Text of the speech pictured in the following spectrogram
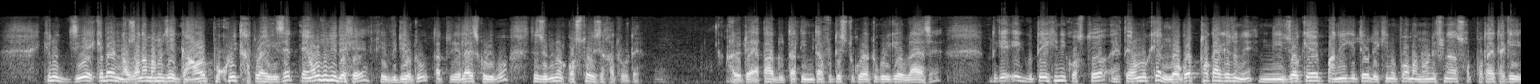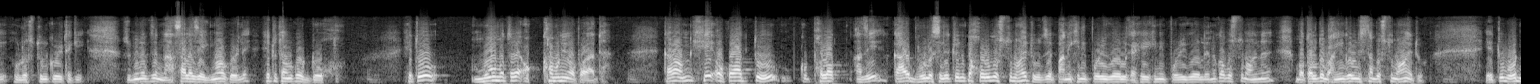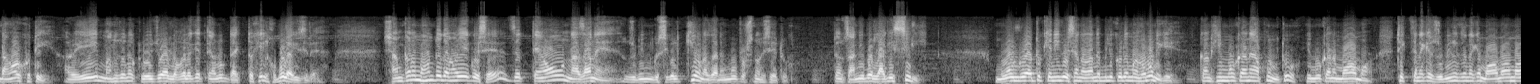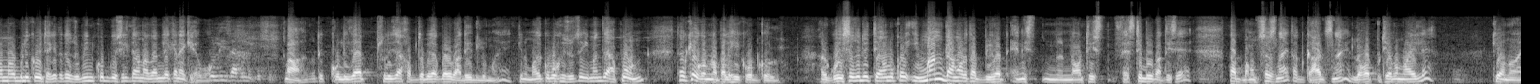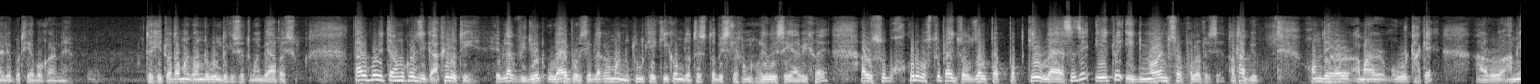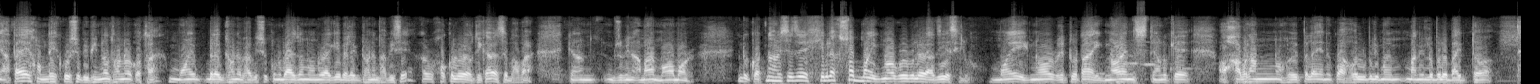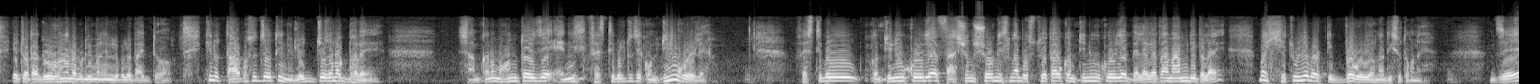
কিন্তু যি একেবাৰে নজনা মানুহ যে গাঁৱৰ পুখুৰীত সাঁতোৰ আহিছে তেওঁ যদি দেখে সেই ভিডিঅ'টো তাত ৰিয়েলাইজ কৰিব যে জুবিনৰ কষ্ট হৈছে সাঁতোৰোতে। আৰু এতিয়া এটা দুটা তিনিটা ফুটেজ টুকুৰা টুকুৰিকৈ ওলাই আছে। গতিকে এই গোটেইখিনি কষ্ট তেওঁলোকে লগত থকা কেইজনে নিজকে পানী কেতিয়াও দেখি নোপোৱা মানুহৰ নিচিনা চটফটাই থাকি হুলস্থুল কৰি থাকি জুবিনক যে নাচালে যে ইগন'ৰ কৰিলে সেইটো তেওঁলোকৰ দোষ। সেইটো মোৰ মতেৰে অক্ষমনীয় অপৰাধ। কাৰণ সেই অপৰাধটো ফলত আজি কাৰ ভুল আছিলে এইটো এনেকুৱা সৰু বস্তু নহয়তো যে পানীখিনি পৰি গ'ল গাখীৰখিনি পৰি গ'ল এনেকুৱা বস্তু নহয় নহয় বটলটো ভাঙি গ'ল নিচিনা বস্তু নহয় এইটো এইটো বহুত ডাঙৰ ক্ষতি। আৰু এই মানুহজনক লৈ যোৱাৰ লগে লগে তেওঁলোক দায়িত্বশীল হ'ব লাগিছিলে। শ্যামকানু মহন্ত ডাঙৰীয়াই কৈছে যে তেওঁ নাজানে জুবিন গুচি গ'ল কিয় নাজানে? মোৰ প্ৰশ্ন হৈছে এইটো। তেওঁ জানিব লাগিছিল। মোৰ ল'ৰাটো কেনি গৈছে নাজানে বুলি ক'লে মই হ'ব নেকি? কাৰণ সি মোৰ কাৰণে আপোনটো সি মোৰ কাৰণে মৰমৰ। ঠিক তেনেকৈ জুবিনক যেনেকৈ মৰমৰ মৰমৰ বুলি কৈ থাকে তেতিয়া জুবিন ক'ত গৈছিল তেওঁ নাজানিলে কেনেকৈ হ'ব? অঁ গতিকে কলিজা চলিজা শব্দবিলাক বাৰু বাদেই দিলোঁ মই। কিন্তু মই ক'ব খুজিছোঁ যে ইমান যে আপোন তেওঁ কিয় গম নাপালে সি ক'ত গ'ল? আৰু গৈছে যদি তেওঁলোকৰ ইমান ডাঙৰ এটা বৃহৎ এনি নৰ্থ ইষ্ট ফেষ্টিভেল পাতিছে তাত বাউন্সাৰ্ছ নাই তাত গাৰ্ডছ নাই লগত পঠিয়াব নোৱাৰিলে? কিয় নোৱাৰিলে পঠিয়াবৰ কাৰণে? তো সেইটো এটা মই গণ্ডগোল দেখিছোঁ মই বেয়া পাইছোঁ। তাৰোপৰি তেওঁলোকৰ যি গাফিলতি সেইবিলাক ভিডিঅ'ত ওলাই পৰিছে এইবিলাকৰ মই নতুনকৈ কি ক'ম যথেষ্ট বিশ্লেষণ হৈ গৈছে ইয়াৰ বিষয়ে। আৰু চব সকলো বস্তু প্ৰায় জল জল পট পটকৈ ওলাই আছে যে এইটো ইগনৰেঞ্চৰ ফলত হৈছে। তথাপিও সন্দেহৰ আমাৰ ওৰ থাকে। আৰু আমি আটাই সন্দেহ কৰিছোঁ বিভিন্ন ধৰণৰ কথা। মই বেলেগ ধৰণে ভাবিছোঁ কোনোবা এজন অনুৰাগীয়ে বেলেগ ধৰণে ভাবিছে। আৰু সকলোৰে অধিকাৰ আছে ভাবাৰ কাৰণ জুবিন আমাৰ মৰমৰ। কিন্তু ঘটনা হৈছে যে সেইবিলাক চব মই ইগন'ৰ কৰিবলৈ ৰাজি আছিলোঁ। মই ইগন'ৰ এইটো এটা ইগনৰেঞ্চ তেওঁলোকে অসাৱধান হৈ পেলাই এনেকুৱা হ'ল বুলি মই মানি ল'বলৈ বাধ্য। এইটো এটা দুৰ্ঘটনা বুলি মানি ল'বলৈ বাধ্য। কিন্তু তাৰ পাছত যে অতি নিৰ্লজ্জজনকভাৱে শ্যামকানু মহন্তই যে এনি ফেষ্টিভেলটো যে কণ্টিনিউ কৰিলে ফেষ্টিভেল কণ্টিনিউ কৰিলে ফেশ্বন শ্ব'ৰ নিচিনা বস্তু এটাও কণ্টিনিউ কৰিলে বেলেগ এটা নাম দি পেলাই মই সেইটোহে বৰ তীব্ৰ গৰিহণা দিছোঁ তাৰমানে। যে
